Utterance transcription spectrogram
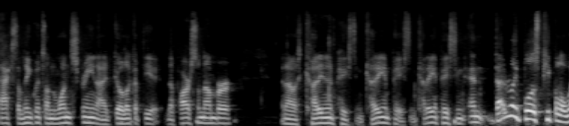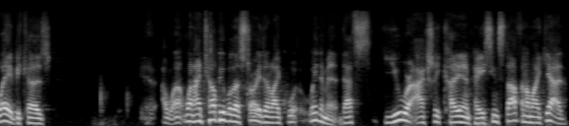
tax delinquents on one screen. I'd go look up the the parcel number, and I was cutting and pasting, cutting and pasting, cutting and pasting, and that really blows people away because when I tell people that story, they're like, "Wait a minute, that's you were actually cutting and pasting stuff," and I'm like, "Yeah,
